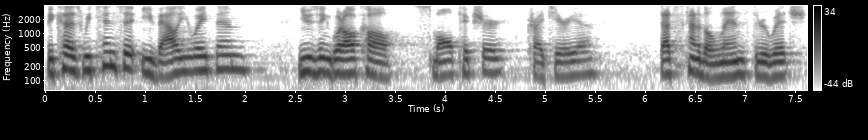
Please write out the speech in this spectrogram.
because we tend to evaluate them using what I'll call small picture criteria. That's kind of the lens through which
